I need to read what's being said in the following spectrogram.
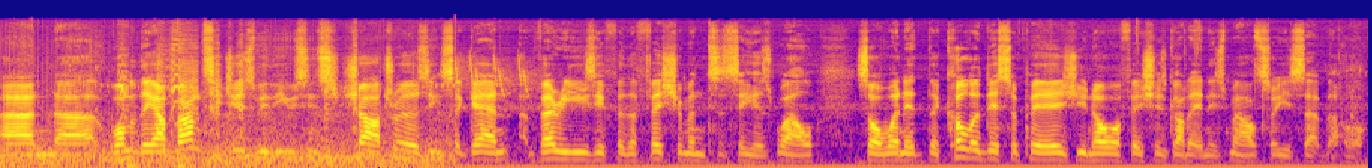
And uh, one of the advantages with using chartreuse, it's again very easy for the fisherman to see as well. So when it, the colour disappears, you know a fish has got it in its mouth, so you set the hook.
